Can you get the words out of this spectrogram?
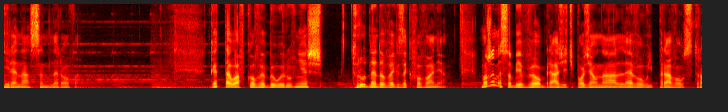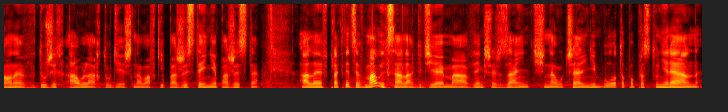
Irena Sendlerowa. Getta ławkowe były również trudne do wyegzekwowania. Możemy sobie wyobrazić podział na lewą i prawą stronę w dużych aulach, tudzież na ławki parzyste i nieparzyste, ale w praktyce w małych salach, gdzie ma większość zajęć na uczelni, było to po prostu nierealne.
